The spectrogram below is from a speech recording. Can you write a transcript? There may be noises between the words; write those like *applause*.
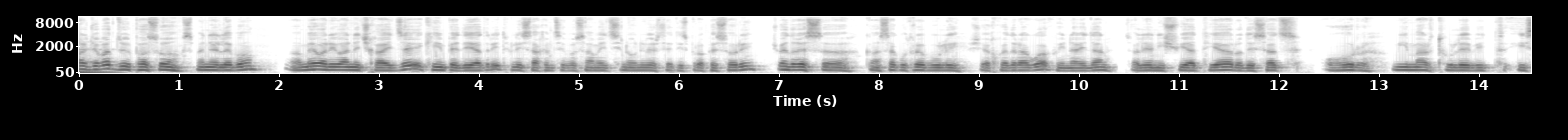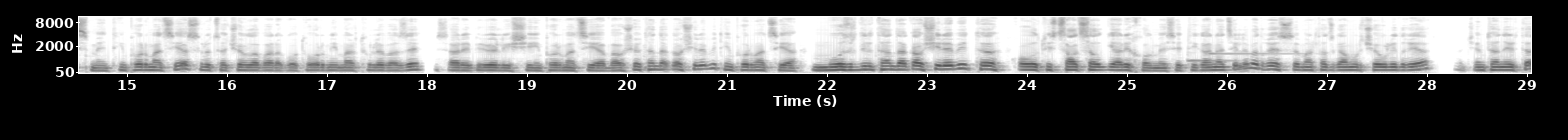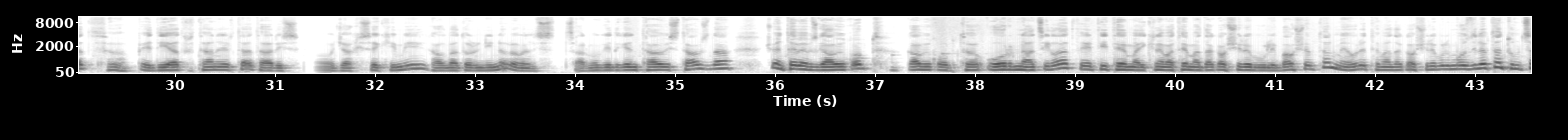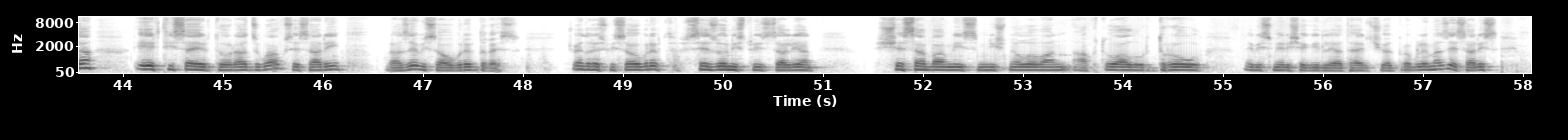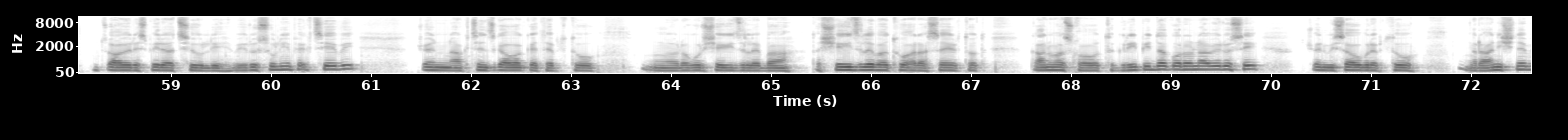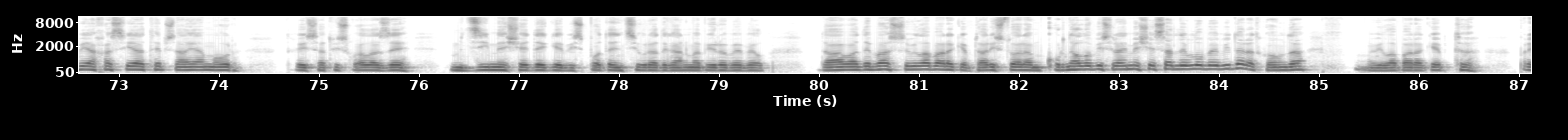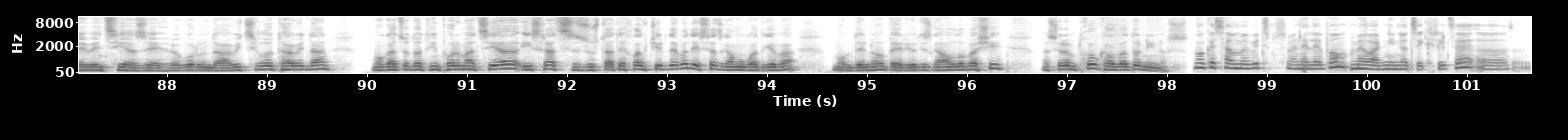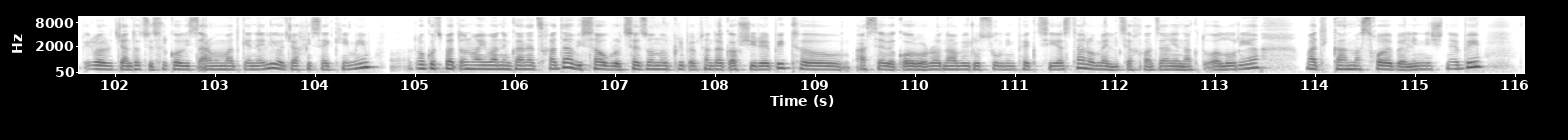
გამარჯობა ძვირფასო მსმენელებო. მე ვარ ივანე ჩხაიძე, ექიმი პედიატრი, თბილისის სახელმწიფო სამედიცინო უნივერსიტეტის პროფესორი. ჩვენ დღეს განსაკუთრებული შეხვედრა გვაქვს, ვინაიდან ძალიან იშვიათია, როდესაც ორ მიმართულებით ისმენთ ინფორმაციას, როცა ჩვენ ვლაპარაკობთ ორ მიმართულებაზე, ეს არის პირველ რიგში ინფორმაცია ბავშვებთან დაკავშირებით, ინფორმაცია მოზრდილთან დაკავშირებით, ყოველთვის ცალ-ცალკე არის ხოლმე ესეთი განაწილება, დღეს მართლაც გამორჩეული დღეა. ჩემთან ერთად პედიატრთან ერთად არის ოჯახის ექიმი გალბატორი ნინო რომელიც წარმოგიდგენ თავის თავს და ჩვენ თემებს გავიყოფთ გავიყოფთ ორ ნაწილად. ერთი თემა იქნება თემა დაკავშირებული ბავშვებთან მეორე თემა დაკავშირებული მოზილებთან თუმცა ერთი საერთო რაც გვაქვს ეს არის რაზე ვისაუბრებ დღეს. ჩვენ დღეს ვისაუბრებთ სეზონისთვის ძალიან შესაბამის მნიშვნელოვან აქტუალურ დროულ ნებისმიერი შეგიძლიათ აირჩიოთ პრობლემაზე. ეს არის მწვავე რესპირაციული ვირუსული ინფექციები. ჩვენ აქცენტს გავაკეთებთ თუ როგორ შეიძლება და შეიძლება თუ არა საერთოდ განვასხვაოთ გრიპი და კორონავირუსი. ჩვენ ვისაუბრებთ თუ რა ნიშნები ახასიათებს აი ამ ორ დღისათვის ყველაზე მძიმე შედეგების პოტენციურად განმაპირობებელ. დაავადებას ვილაპარაკებთ. არის თუ არა მკურნალობის რაიმე შესაძლებლობები და რა თქმა უნდა ვილაპარაკებთ პრევენციაზე, როგორ უნდა ავიცილოთ თავიდან, მოგაწოდოთ ინფორმაცია, ის რაც ზუსტად ახლა გვჭირდება და ის რაც გამოგვადგება მომდენო პერიოდის განმავლობაში. ასე რომ თქო ქალბადო ნინოს. მოგესალმებით მსმენელებო, მე ვარ ნინო ციქრიძე, პირველ ჯანდაცვის რგოლის წარმომადგენელი, ოჯახის ექიმი. როგორც ბატონმა ივანემ განაცხადა, ვისაუბროთ სეზონურ გრიპებთან დაკავშირებით, ასევე კორონავირუსულ ინფექციასთან, რომელიც ახლა ძალიან აქტუალურია, მათი განმასხვავებელი ნიშნები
